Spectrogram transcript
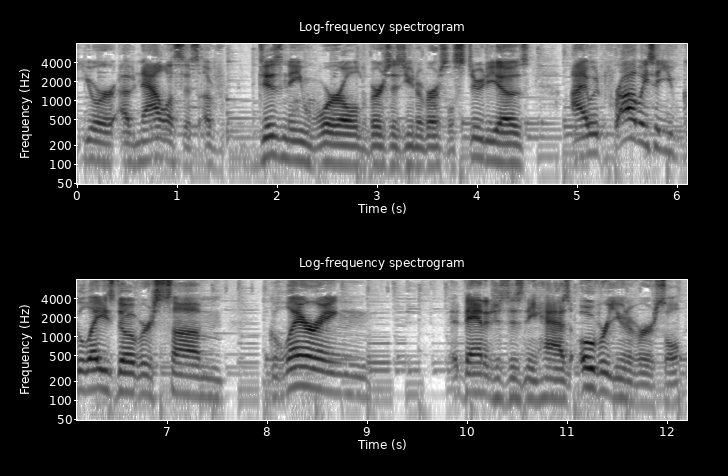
your analysis of Disney World versus Universal Studios, I would probably say you've glazed over some glaring advantages Disney has over Universal.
